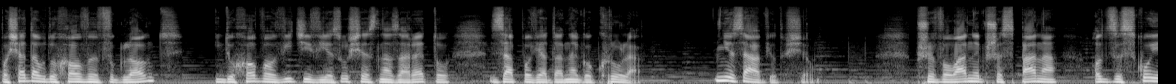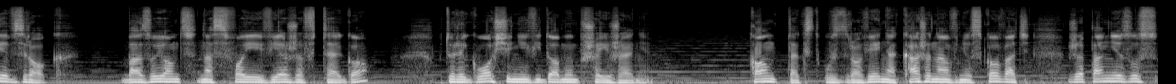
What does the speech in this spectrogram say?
posiadał duchowy wgląd i duchowo widzi w Jezusie z Nazaretu zapowiadanego króla. Nie zawiódł się. Przywołany przez Pana odzyskuje wzrok, bazując na swojej wierze w tego, który głosi niewidomym przejrzenie. Kontekst uzdrowienia każe nam wnioskować, że Pan Jezus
